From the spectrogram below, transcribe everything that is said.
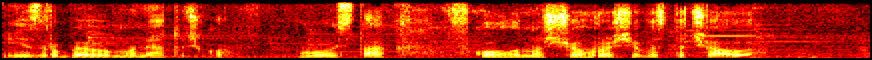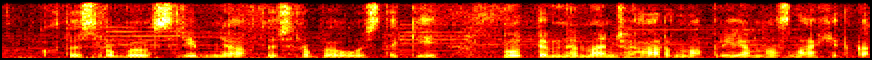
і зробили монеточку. Ну ось так, в кого на що гроші вистачало. Хтось робив срібні, а хтось робив ось такі. Ну, тим не менш, гарна, приємна знахідка.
